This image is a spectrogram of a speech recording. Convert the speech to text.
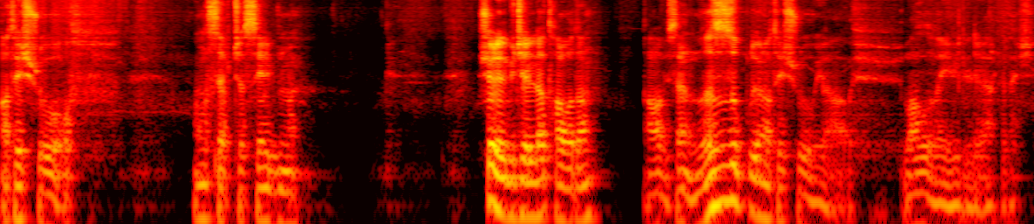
ateş ruhu. Of. Nasıl yapacağız seni bilmem. Şöyle bir cellat havadan. Abi sen nasıl zıplıyorsun ateş ruhu ya. Üf, vallahi billahi arkadaş.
